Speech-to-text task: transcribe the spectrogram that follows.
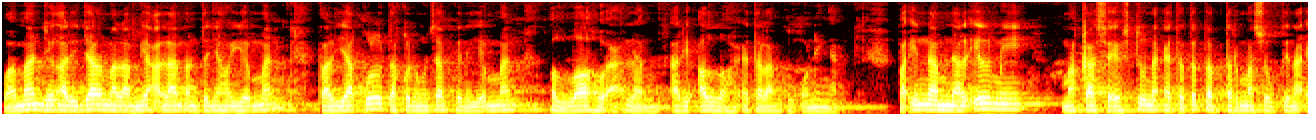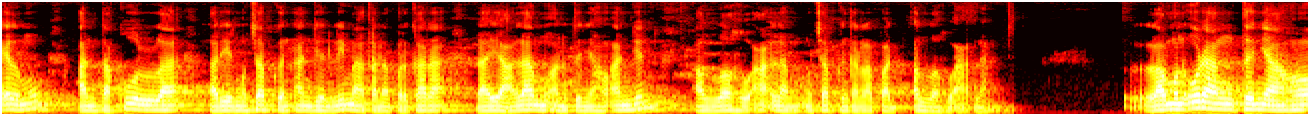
wa man jeung ari jalma lam ya'lam antu nyaho ieu man fal yaqul tak kudu ngucapkeun ieu man Allahu a'lam. Ari Allah eta langkung uninga. Fa inna minal ilmi maka seestuna eta tetap termasuk tina ilmu antaqulla ari ngucapkeun anjeun lima kana perkara la ya'lamu anu teu nyaho anjeun Allahu a'lam ngucapkeun kana lapad Allahu a'lam. Lamun urang teu nyaho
